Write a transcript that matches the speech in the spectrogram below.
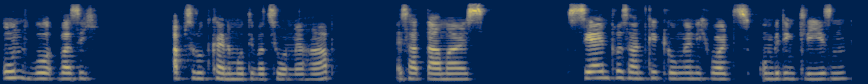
Und wo, was ich absolut keine Motivation mehr habe. Es hat damals sehr interessant geklungen, ich wollte es unbedingt lesen,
